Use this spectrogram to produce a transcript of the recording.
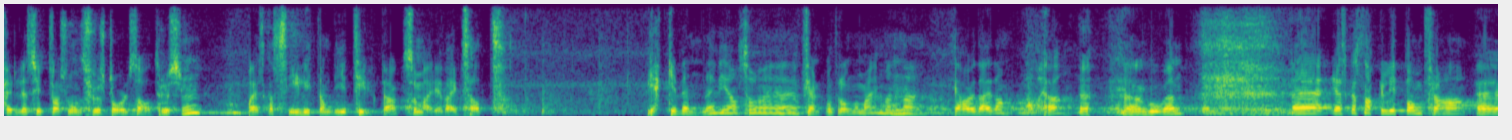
Felles situasjonsforståelse av trusselen. Og jeg skal si litt om de tiltak som er iverksatt. Vi er ikke venner, vi altså, fjernkontrollen og meg, men eh, jeg har jo deg, da. Ja, jeg er en god venn. Eh, jeg skal snakke litt om fra eh,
